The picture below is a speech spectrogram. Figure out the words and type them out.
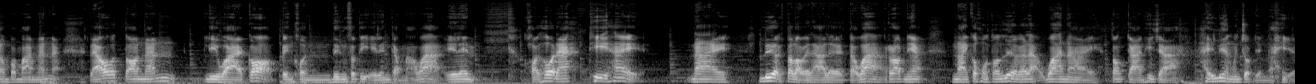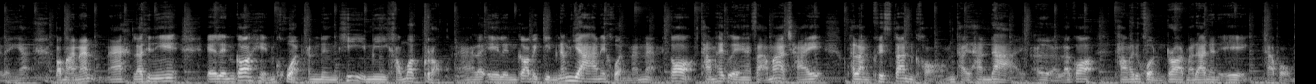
ลองประมาณนั้นน่ะ แล้วตอนนั้นรีวายก็เป็นคนดึงสติเอเลนกลับมาว่าเอเลนขอโทษนะที่ให้ นายเลือกตลอดเวลาเลย แต่ว่ารอบนี้นายก็คงต้องเลือกแล้วแหละว่านายต้องการที่จะให้เรื่องมันจบยังไงอะไรเงี้ยประมาณนั้นนะแล้วทีนี้เอเลนก็เห็นขวดอันหนึ่งที่มีคำว่าเกราะนะแล้วเอเลนก็ไปกินน้ำยาในขวดนั้นน่ะก็ทำให้ตัวเองสามารถใช้พลังคริสตัลของไททันได้เออแล้วก็ทำให้ทุกคนรอดมาได้นั่นเองครับผม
